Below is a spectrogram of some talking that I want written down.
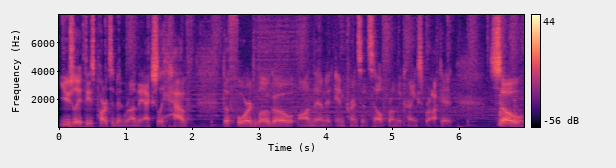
Usually if these parts have been run, they actually have the Ford logo on them. It imprints itself from the crank sprocket. So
